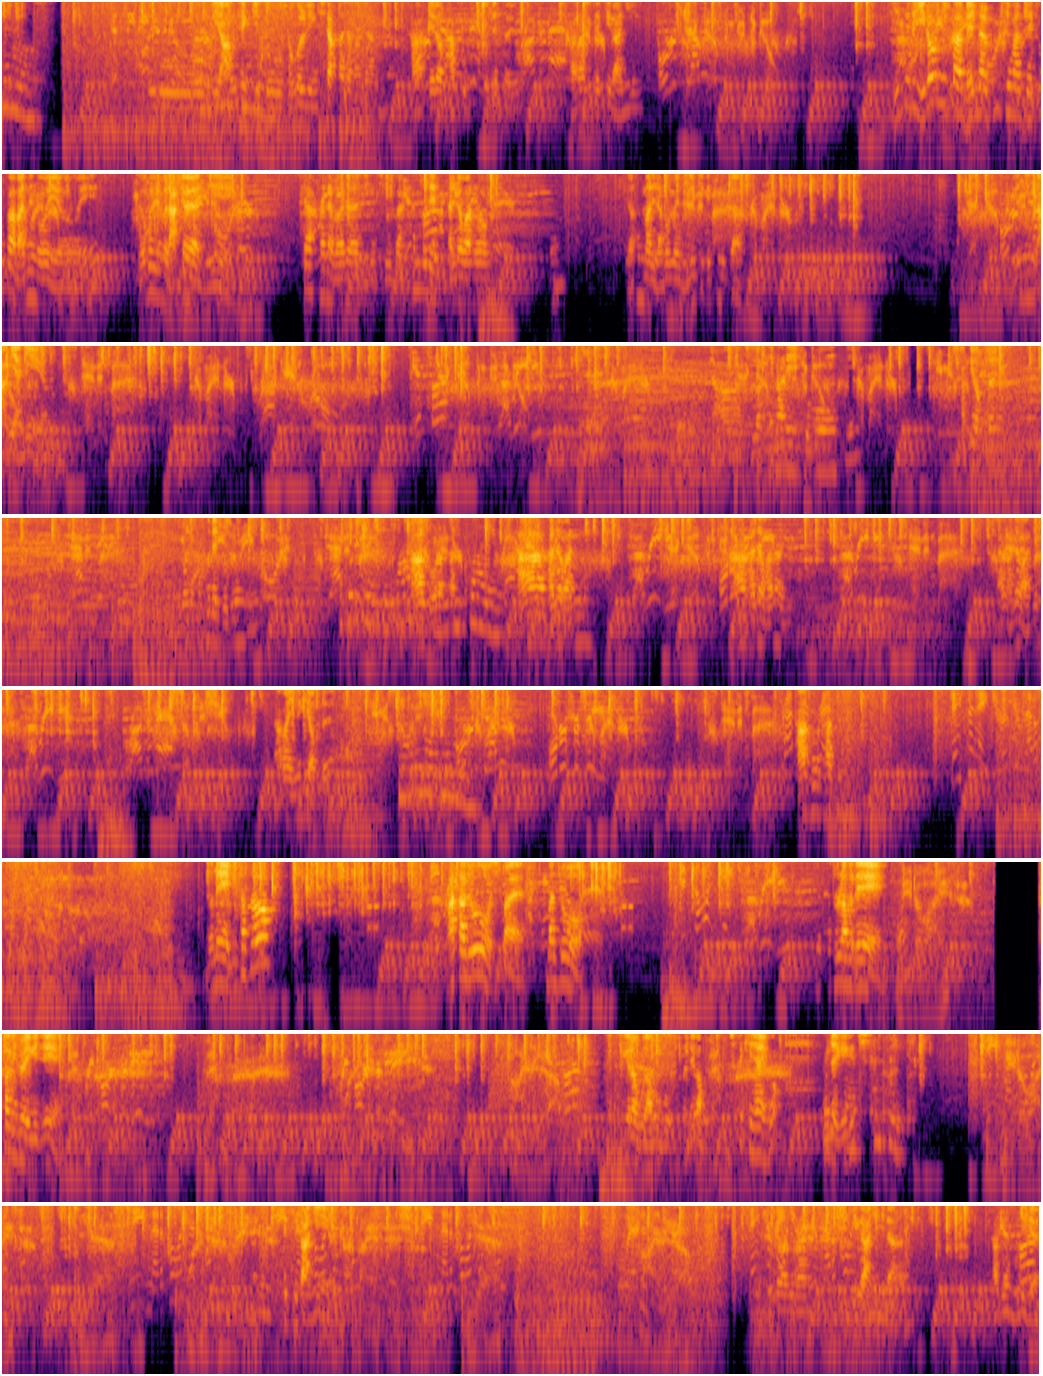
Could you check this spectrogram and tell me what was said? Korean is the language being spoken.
그리고 우리 암새끼도 저글링 시작하자마자 다 때려 박고 못했어요. 사람 새끼가 아니. 이들이 이러니까 맨날 팀한테 투가 맞는 거예요. 에? 저글링을 아껴야지. 시작하자마자 링치가 한 부대 달려가서 어? 여섯 마리 남으면 이길 수 있겠습니까? 우리는 남이 아니에요. Yes, sir. I read you. 야, 실력 세 마리 조공. 답이 없어요. 저글링 한 부대 조공. Additional supply Ah, depots 돌아가. required. 다 you. 다. I read you. 다 가져가지. That. 남아 있는 게 없어요. Not enough minerals. Orders received. 다 줘, 다 줘. State the nature of your medical 너네 미쳤어? 갖다 줘, 씨발. 그만 줘. 줄라 그래. 빵이 줘 얘기지. 어떻게라고 나보고 내가 무슨 치트키냐 이거? 혼자 attention? 치트키가 아니에요. 죄송하지만 치트키가 아닙니다. 가격 못 이겨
